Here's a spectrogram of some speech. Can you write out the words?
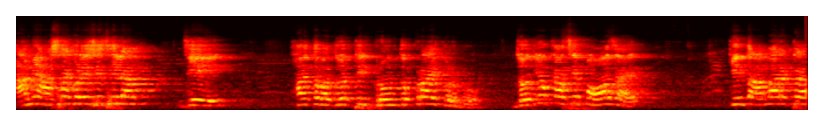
আমি আশা করে এসেছিলাম যে হয়তো বা দু একটি গ্রন্থ ক্রয় করব। যদিও কাছে পাওয়া যায়, কিন্তু আমার একটা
